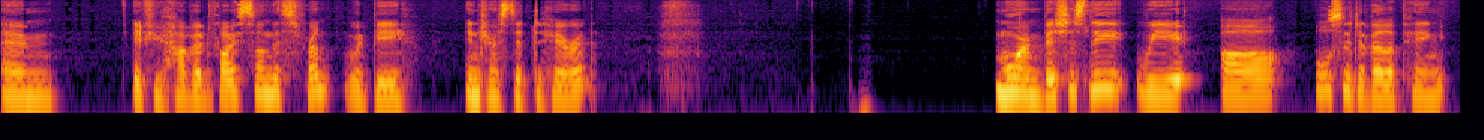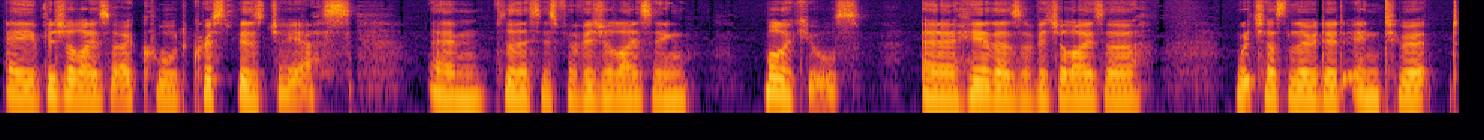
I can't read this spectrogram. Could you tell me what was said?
Um, if you have advice on this front, we'd be interested to hear it. More ambitiously, we are also developing a visualizer called CrystVis.js. Um, so this is for visualizing molecules. Uh, here there's a visualizer which has loaded into it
